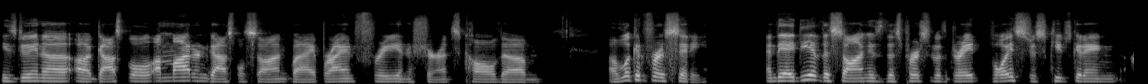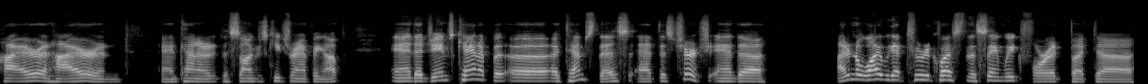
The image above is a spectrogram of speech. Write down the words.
He's doing a, a gospel, a modern gospel song by Brian Free and Assurance called um, uh, "Looking for a City." And the idea of the song is this person with great voice just keeps getting higher and higher, and and kind of the song just keeps ramping up. And uh, James Canup uh, attempts this at this church, and uh, I don't know why we got two requests in the same week for it, but uh,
